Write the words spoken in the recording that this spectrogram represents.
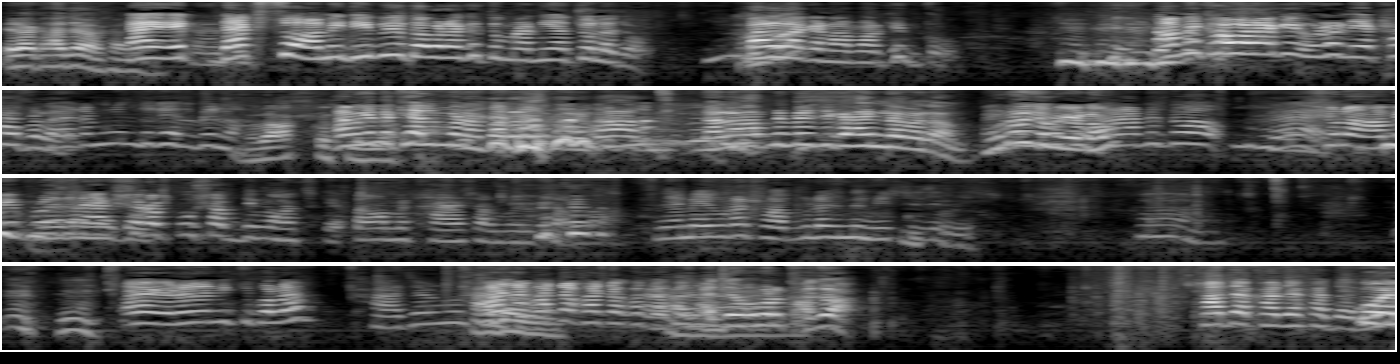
এটা খাজা খাজা। হ্যাঁ এ- দেখছ আমি রিভিউ দেওয়ার আগে তোমরা নিয়ে চলে যাও। ভালো লাগে না আমার কিন্তু। আমি খাওয়ার আগে ওরা নিয়ে খাই ফেলাই ম্যাডাম কিন্তু খেলবে না। রাগ করছি আমি কিন্তু খেলব না তাদের সাথে, বাদ। ম্যাডাম আপনি বেশি খাইন না ম্যাডাম। পুরো যাবে কেন? আপনি তো শোনো আমি প্রয়োজনে একশোটা পুশ আপ দিব আজকে তাও আমি ইনশাল্লাহ ম্যাম এগুলো সবগুলো কিন্তু মিষ্টি জিনিস। এই, কি বলে? খাজার মতো খাজা খাজা খাজা খাজা খাজা। খাজা। খাজা খাজা খাজা। কই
